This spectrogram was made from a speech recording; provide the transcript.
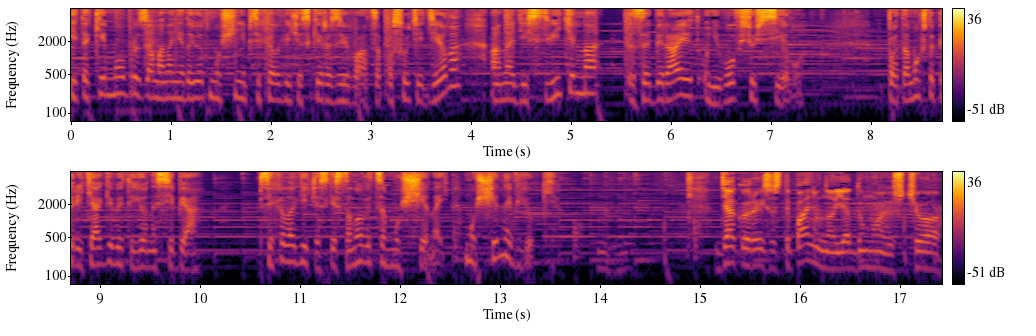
И таким образом она не дает мужчине психологически развиваться. По сути дела, она действительно забирает у него всю силу, потому что перетягивает ее на себя. Психологически становится мужчиной. Мужчиной в юбке. Дякую, Раїсо Степанівно. Я думаю, що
